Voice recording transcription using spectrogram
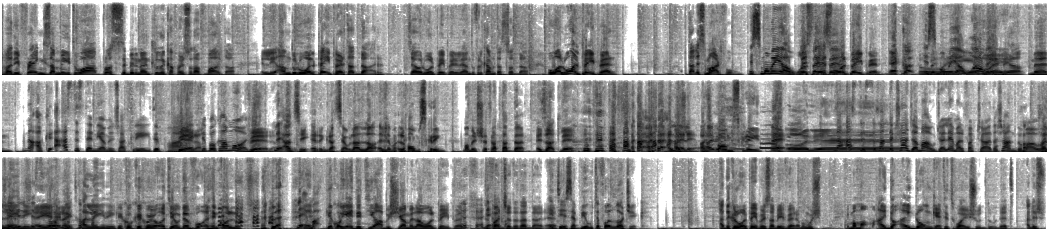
Nisbadi, Frank Zammit huwa possibilment l-unika persona f'Malta li għandu l-wallpaper ta' dar sew l-wallpaper li għandu fil-kamra ta' sodda u għal-wallpaper tal-smartphone. Ismu mija, wallpaper. Ismu istess wallpaper. Ismu mija, wallpaper. Man naqqa assistenja minn xat creative bħal. Vera. Tipo kamon. Vera. Le, anzi, irringrazzjaw l-alla il-home screen. Ma minn xretrat tad dar. Eżat, le. Le, le. Home screen. Ole. Laqqas tista għandek xaġa mawġa le mal-facċata xandu mawġa. Ħallini. għallini. Kiku kiku joqot jewden fuq il-ħin kollu. Kiku jedit ja biex jagħmilha wallpaper. Il-facċata tad dar. Eh. It is a beautiful logic għaddek il-wallpaper sabiħ vera, ma mux, imma I don't get it why you should do that. Għalix.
